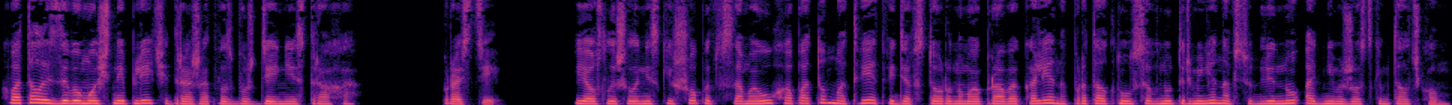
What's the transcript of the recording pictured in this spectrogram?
Хваталась за его мощные плечи, дрожа от возбуждения и страха. «Прости». Я услышала низкий шепот в самое ухо, а потом Матвей, отведя в сторону мое правое колено, протолкнулся внутрь меня на всю длину одним жестким толчком.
